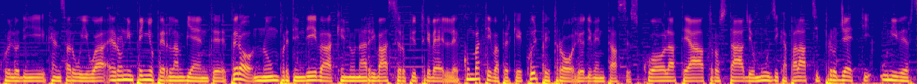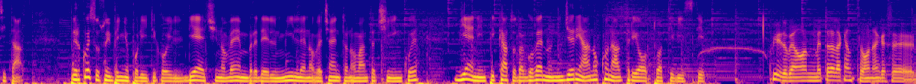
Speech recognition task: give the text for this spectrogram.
quello di Kensar Wiwa, era un impegno per l'ambiente, però non pretendeva che non arrivassero più trivelle, combatteva perché quel petrolio diventasse scuola, teatro, stadio, musica, palazzi, progetti, università. Per questo suo impegno politico, il 10 novembre del 1995, viene impiccato dal governo nigeriano con altri otto attivisti. Qui dobbiamo mettere la canzone, anche se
